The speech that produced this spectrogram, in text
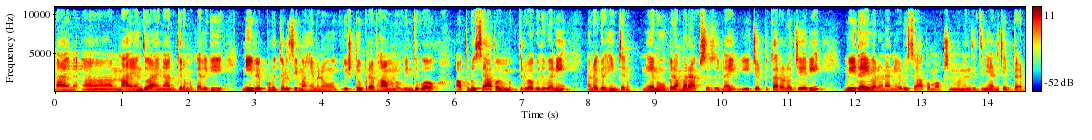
నాయన నా యందు ఆయన అనుగ్రహం కలిగి నీవెప్పుడు తులసి మహిమను విష్ణు ప్రభావమును విందువో అప్పుడు శాప విముక్తుడు వగుదువని అనుగ్రహించను. నేను బ్రహ్మరాక్షసునై ఈ చెట్టు తరలో చేరి మీ దయ వలన నేడు శాపమోక్షము నందితిని అని చెప్పాడు.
